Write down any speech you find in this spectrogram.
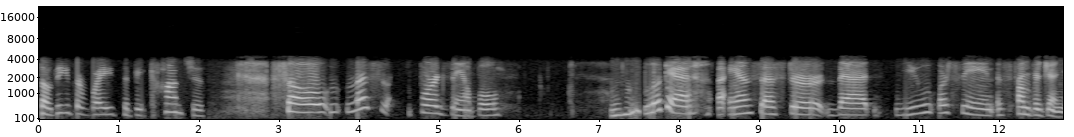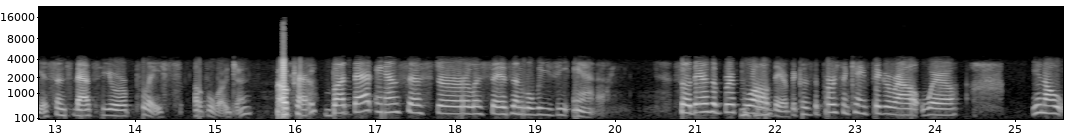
So these are ways to be conscious. So let's, for example, mm-hmm. look at an ancestor that you are seeing is from Virginia, since that's your place of origin. Okay. But that ancestor, let's say, is in Louisiana so there's a brick mm-hmm. wall there because the person can't figure out where, you know,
